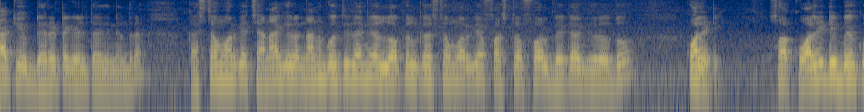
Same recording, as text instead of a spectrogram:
ಯಾಕೆ ಇವಾಗ ಡೈರೆಕ್ಟಾಗಿ ಹೇಳ್ತಾ ಇದ್ದೀನಿ ಅಂದರೆ ಕಸ್ಟಮರ್ಗೆ ಚೆನ್ನಾಗಿರೋ, ನನಗೆ ಗೊತ್ತಿದ್ದಂಗೆ ಲೋಕಲ್ ಕಸ್ಟಮರ್ಗೆ ಫಸ್ಟ್ ಆಫ್ ಆಲ್ ಬೇಕಾಗಿರೋದು ಕ್ವಾಲಿಟಿ ಸೊ ಆ ಕ್ವಾಲಿಟಿ ಬೇಕು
